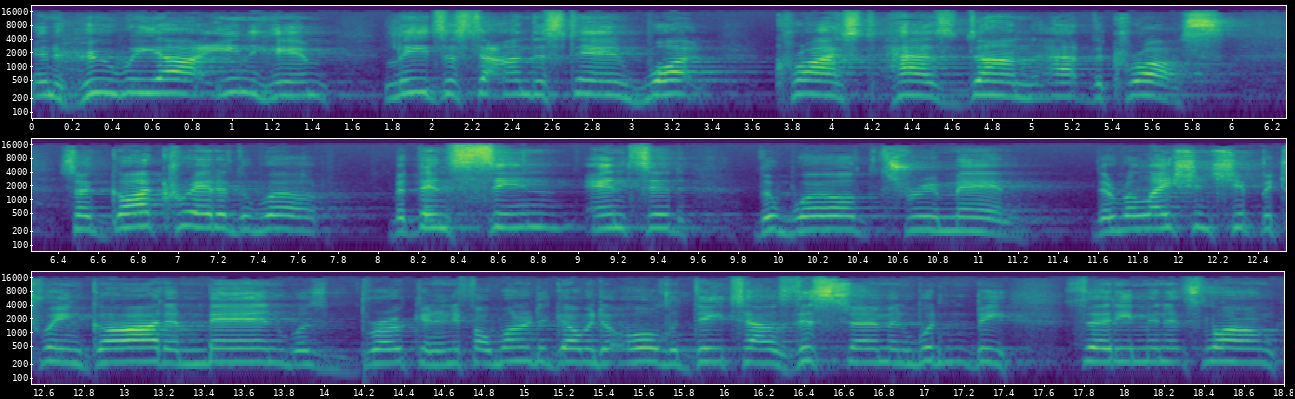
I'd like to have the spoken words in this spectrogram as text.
and who we are in him leads us to understand what Christ has done at the cross. So God created the world, but then sin entered the world through man. The relationship between God and man was broken. And if I wanted to go into all the details, this sermon wouldn't be 30 minutes long.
